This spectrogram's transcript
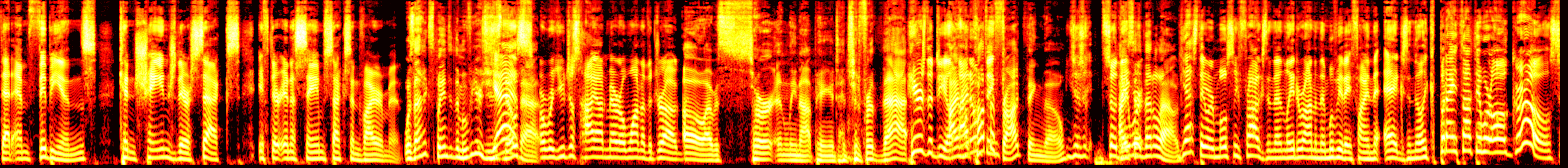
that amphibians can change their sex if they're in a same-sex environment. Was that explained in the movie or did you yes, just know that? or were you just high on marijuana, the drug? oh, I was certainly not paying attention for that. Here's the deal. I, I don't caught think the frog thing though. Just, so they I were said that aloud. Yes, they were mostly frogs, and then later on in the movie, they find the eggs, and they're like, "But I thought they were all girls."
